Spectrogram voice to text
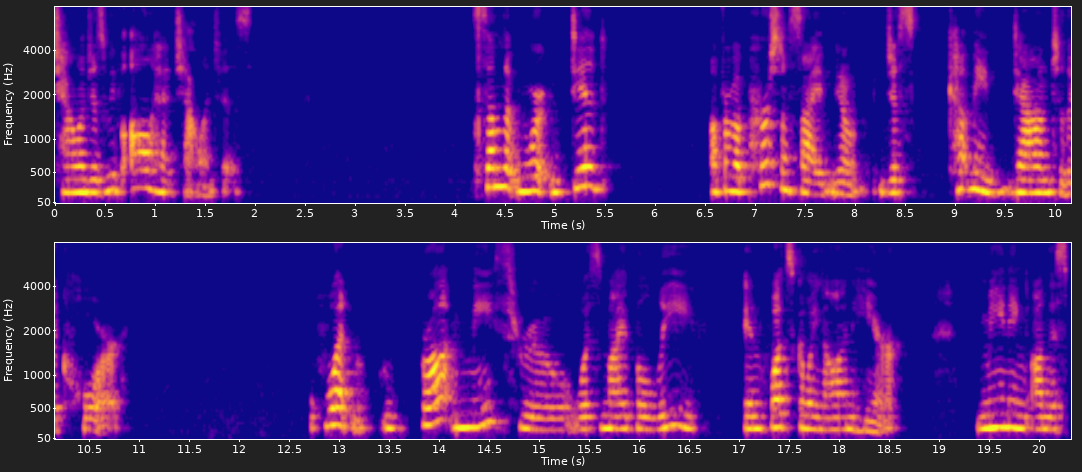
challenges. We've all had challenges. Some that were did uh, from a personal side, you know, just cut me down to the core. What brought me through was my belief in what's going on here, meaning on this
